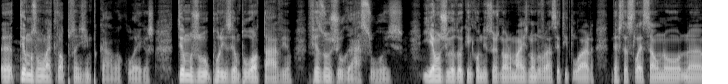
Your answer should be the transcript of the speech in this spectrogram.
Ah, temos um leque de opções impecável, colegas. Temos, o, por exemplo, o Otávio, fez um jogaço hoje. E é um jogador que em condições normais não deverá ser titular desta seleção, no, na-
